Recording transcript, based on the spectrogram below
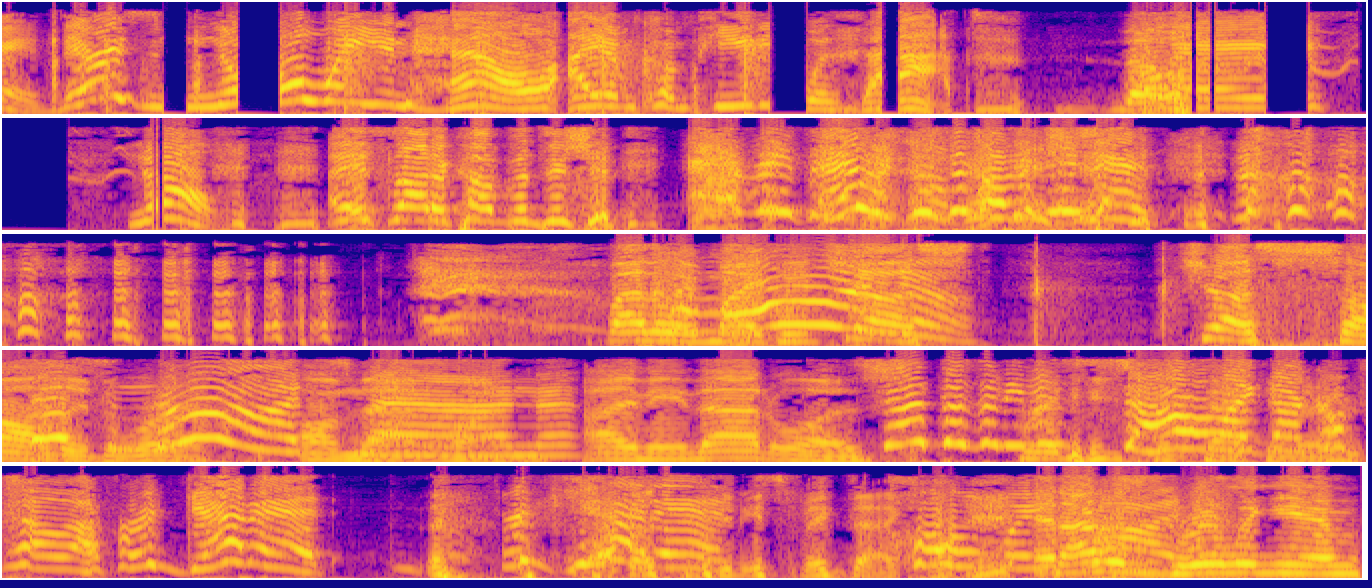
Okay, there is no way in hell I am competing with that. No. Okay? No. It's not a competition. Everything is a competition! By the way, Come Mikey, on. just just solid That's work nuts, on that one. man. I mean, that was That doesn't even sound like a cappella. Forget it! Forget it. Pretty spectacular. Oh my and I was grilling him,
